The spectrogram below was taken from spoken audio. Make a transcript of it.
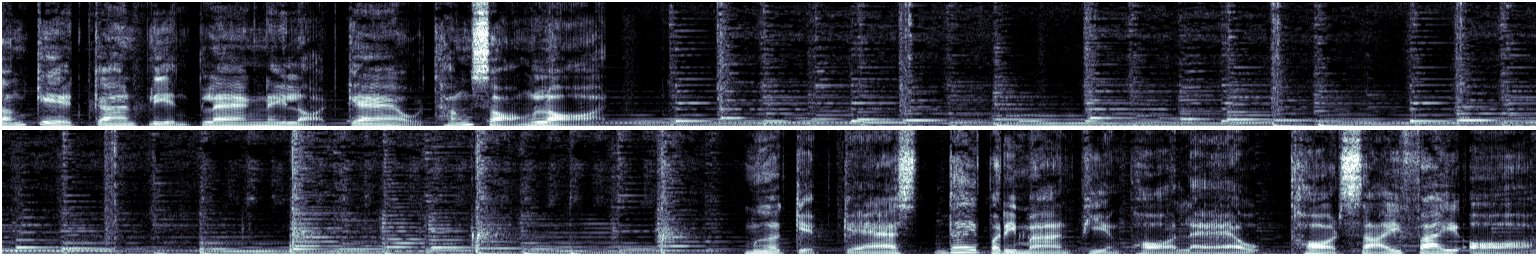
สังเกตการเปลี่ยนแปลงในหลอดแก้วทั้งสองหลอด เมื่อเก็บแก๊สได้ปริมาณเพียงพอแล้ว ถอดสายไฟออก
